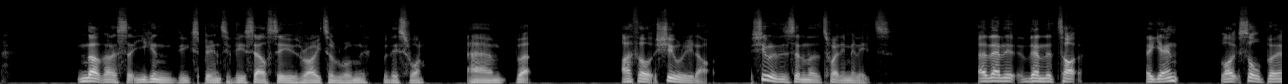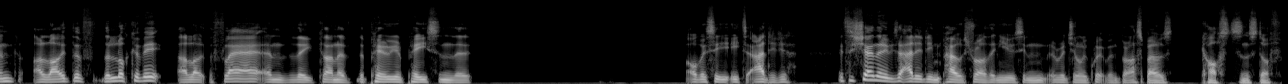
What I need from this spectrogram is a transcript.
not gonna say you can experience it for yourself, see who's right or wrong with this one. Um, but I thought surely not. Surely there's another twenty minutes, and then then the top again like Saltburn. I like the the look of it. I like the flair and the kind of the period piece and the. Obviously, it's added. It's a shame that it was added in post rather than using original equipment, but I suppose costs and stuff.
